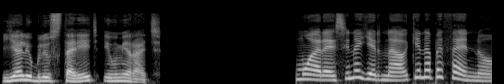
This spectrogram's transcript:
Я люблю стареть и умирать. Μου αρέσει να γερνάω και να πεθαίνω.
